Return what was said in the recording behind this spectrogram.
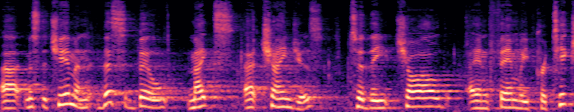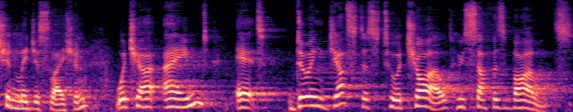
uh, Mr Chairman, this bill makes uh, changes to the child and family protection legislation, which are aimed at doing justice to a child who suffers violence.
